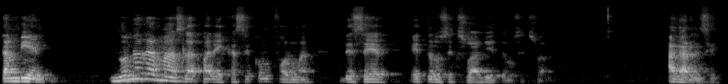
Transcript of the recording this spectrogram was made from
también, no nada más la pareja se conforma de ser heterosexual y heterosexual. Agárrense.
